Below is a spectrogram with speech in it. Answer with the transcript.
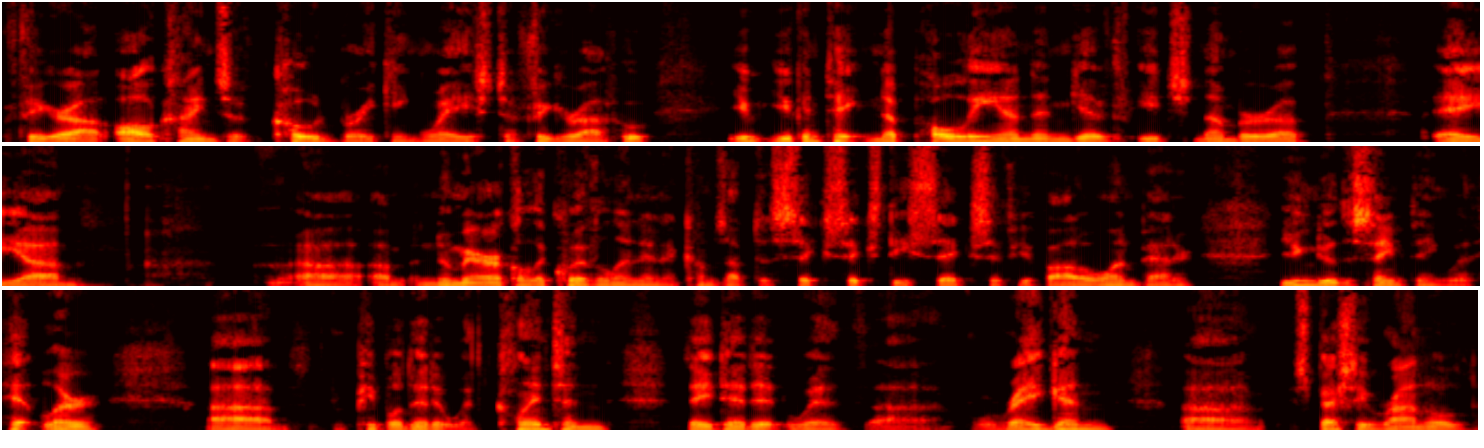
figure out all kinds of code breaking ways to figure out who you, you can take Napoleon and give each number a, a, um, uh, a numerical equivalent and it comes up to 666 if you follow one pattern. You can do the same thing with Hitler. Uh, people did it with Clinton. They did it with uh, Reagan, uh, especially Ronald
